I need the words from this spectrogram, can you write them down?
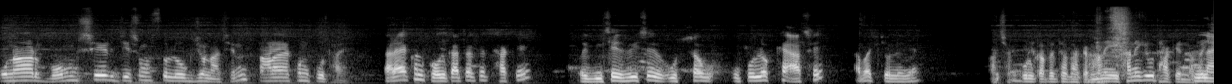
ওনার বংশের যে সমস্ত লোকজন আছেন তারা এখন কোথায়? তারা এখন কলকাতাতে থাকে ওই বিশেষ বিশেষ উৎসব উপলক্ষে আসে আবার চলে যায়। আচ্ছা কলকাতাতে থাকেন? মানে এখানে কেউ থাকেন না না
